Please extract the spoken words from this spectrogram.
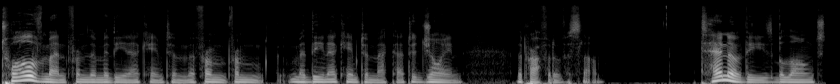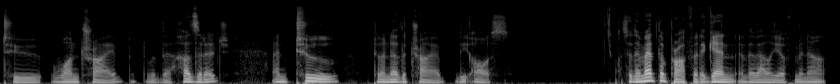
Twelve men from the Medina came to from from Medina came to Mecca to join the Prophet of Islam. Ten of these belonged to one tribe, with the Khazraj, and two to another tribe, the Aus. So they met the Prophet again in the valley of Mina,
